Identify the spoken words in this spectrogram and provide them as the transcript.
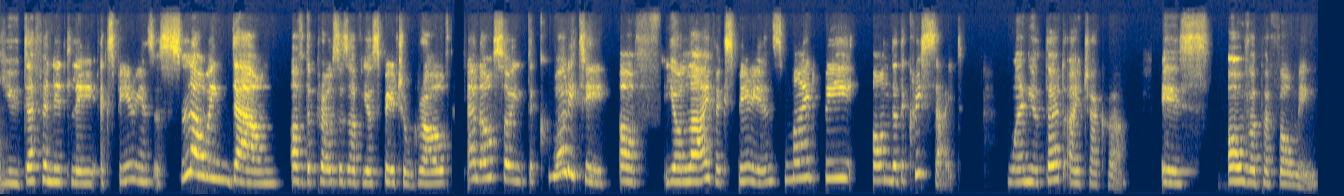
you definitely experience a slowing down of the process of your spiritual growth. And also, the quality of your life experience might be on the decreased side. When your third eye chakra is overperforming,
